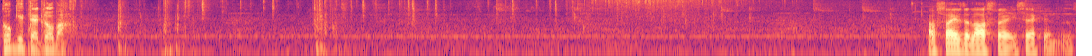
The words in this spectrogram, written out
Go get that Doba. I'll save the last 30 seconds.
